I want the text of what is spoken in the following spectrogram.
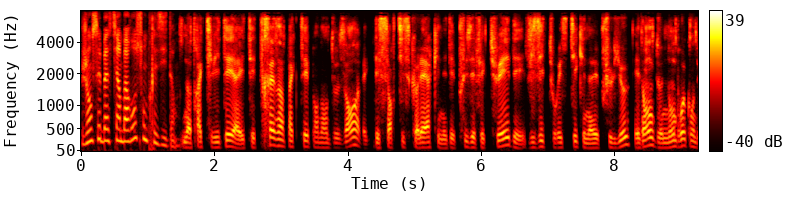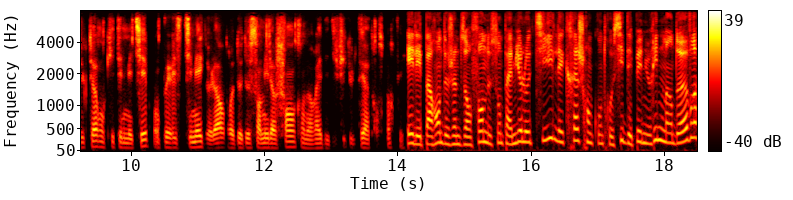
Jean-Sébastien Barrault, son président. Notre activité a été très impacté pendant deux ans avec des sorties scolaires qui n'étaient plus effectuées, des visites touristiques qui n'avaient plus lieu. Et donc, de nombreux conducteurs ont quitté le métier. On peut estimer de l'ordre de 200 000 enfants qu'on aurait des difficultés à transporter. Et les parents de jeunes enfants ne sont pas mieux lotis. Les crèches rencontrent aussi des pénuries de main-d'œuvre.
